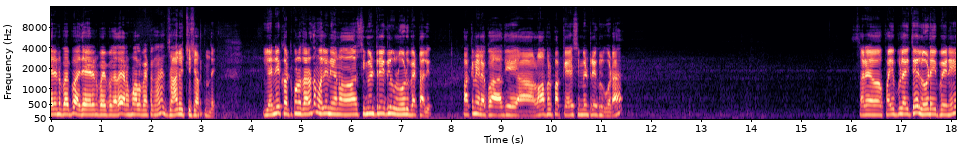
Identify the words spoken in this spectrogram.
ఐరన్ పైపు అదే ఐరన్ పైపు కదా వెనకమాల పెట్టగానే జారి వచ్చేసేస్తుంది. ఇవన్నీ కట్టుకున్న తర్వాత మళ్ళీ నేను సిమెంట్ రేకులు లోడు పెట్టాలి. పక్కనే లేక అది లోపల పక్కే సిమెంట్ రేకులు కూడా. సరే పైపులు అయితే లోడ్ అయిపోయినాయి.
